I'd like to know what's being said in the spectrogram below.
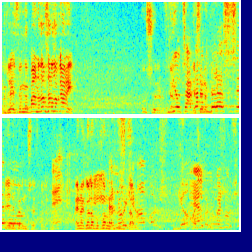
Με βλέπεις που είμαι πάνω. Δεύτερο δοκάρι. Πόσο ρε ρουφιά. Δύο τσάκα Για να σένα την πήγε. περάσεις Ε, από- δεν περνούσε εύκολα. Ένα γκολ από κόρνερ. τι Περνούσε συζητάμε. όμως. Κι όμως περνούσε.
